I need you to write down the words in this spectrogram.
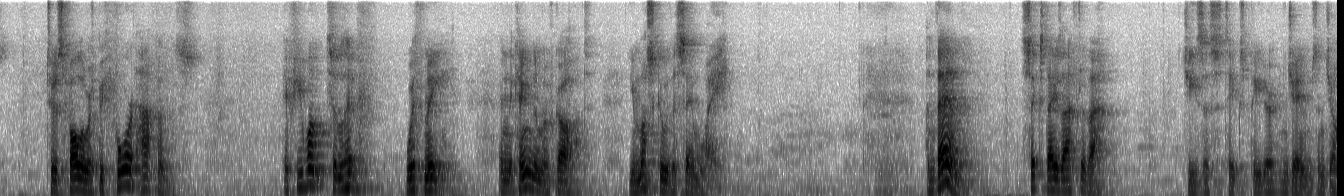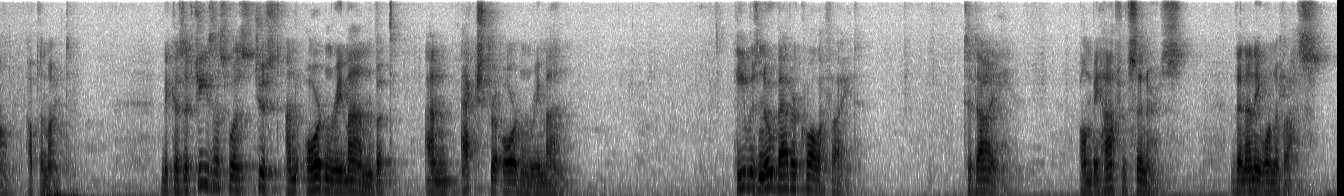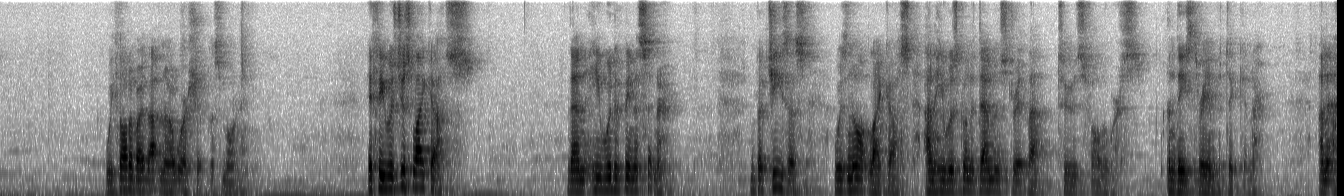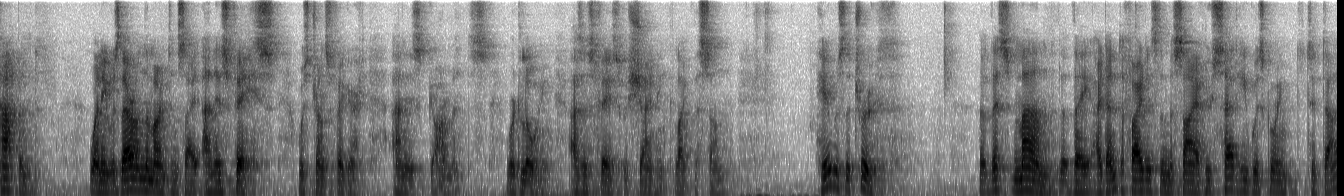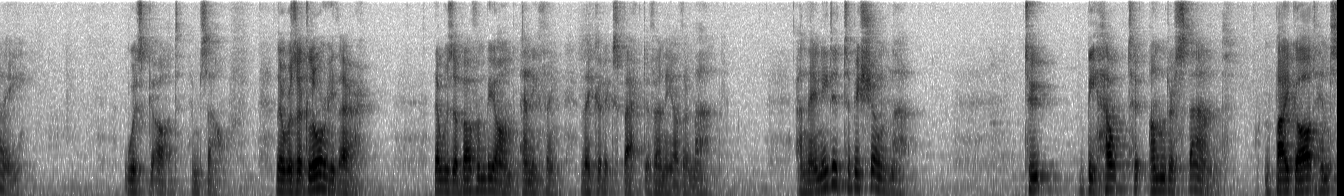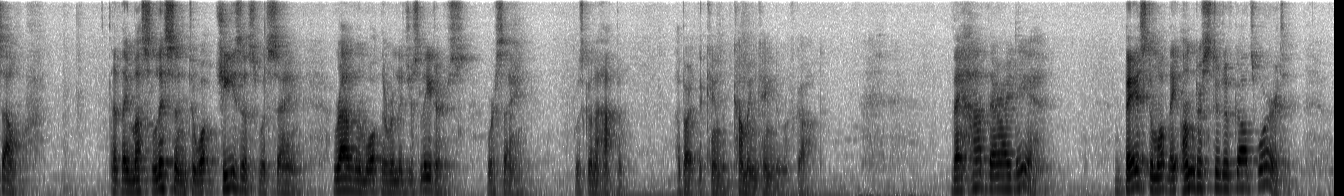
to his followers before it happens, if you want to live with me in the kingdom of God, you must go the same way. And then Six days after that, Jesus takes Peter and James and John up the mountain. Because if Jesus was just an ordinary man, but an extraordinary man, he was no better qualified to die on behalf of sinners than any one of us. We thought about that in our worship this morning. If he was just like us, then he would have been a sinner. But Jesus was not like us, and he was going to demonstrate that to his followers, and these three in particular. And it happened when he was there on the mountainside, and his face was transfigured, and his garments were glowing as his face was shining like the sun. Here was the truth that this man that they identified as the Messiah, who said he was going to die, was God Himself. There was a glory there that was above and beyond anything they could expect of any other man. And they needed to be shown that, to be helped to understand by God Himself that they must listen to what Jesus was saying rather than what the religious leaders were saying was going to happen about the coming kingdom of God. They had their idea based on what they understood of God's word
